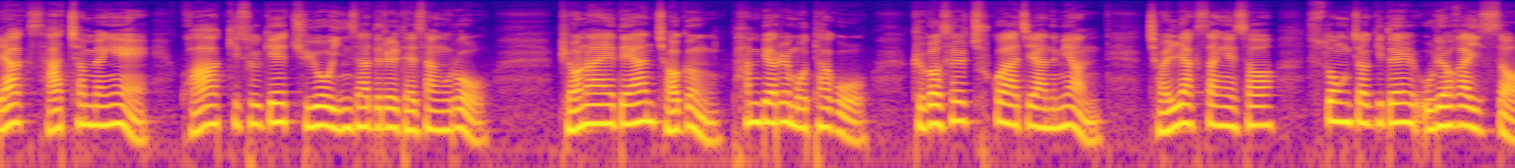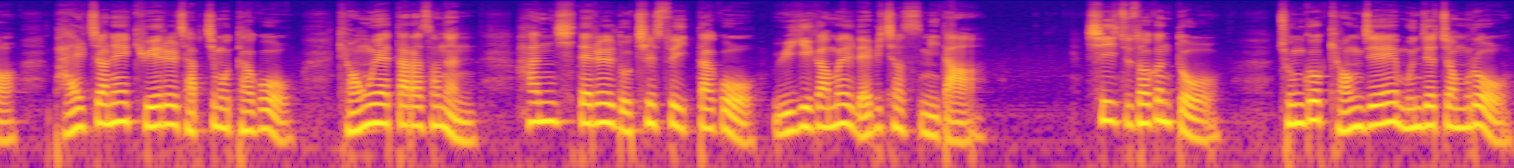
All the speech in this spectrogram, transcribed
약 4천 명의 과학기술계 주요 인사들을 대상으로 변화에 대한 적응, 판별을 못하고 그것을 추구하지 않으면 전략상에서 수동적이 될 우려가 있어 발전의 기회를 잡지 못하고 경우에 따라서는 한 시대를 놓칠 수 있다고 위기감을 내비쳤습니다. 시 주석은 또 중국 경제의 문제점으로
